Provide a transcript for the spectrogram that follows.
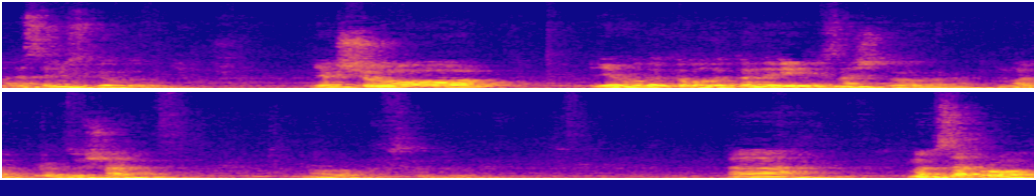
Вони самі собі оберуть. Якщо є велика-велика нерівність, значить ви. Ну, як звичайно, на уроках фізкультури. Е, Ми все про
